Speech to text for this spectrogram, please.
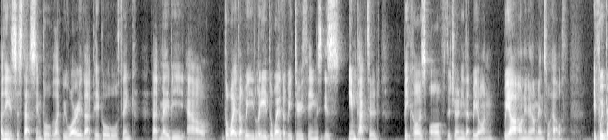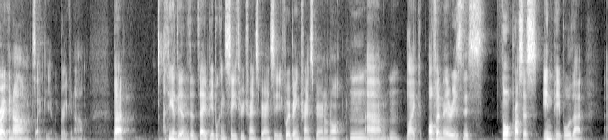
I think it's just that simple. Like we worry that people will think that maybe our the way that we lead, the way that we do things is impacted because of the journey that we on we are on in our mental health. If we break an arm, it's like, yeah, we break an arm. But I think at the end of the day, people can see through transparency if we're being transparent or not. Um, Like often there is this thought process in people that uh,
